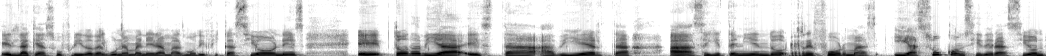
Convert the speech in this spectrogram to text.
es la que ha sufrido de alguna manera más modificaciones, eh, todavía está abierta a seguir teniendo reformas y a su consideración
